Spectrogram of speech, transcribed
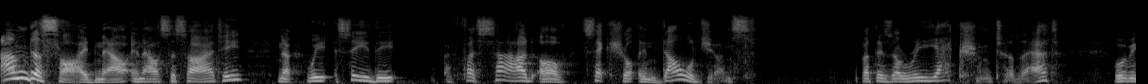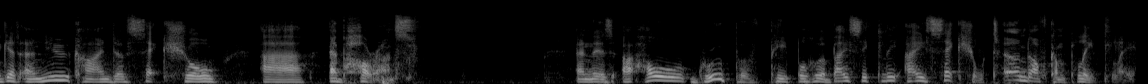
underside now in our society. Know, we see the facade of sexual indulgence, but there's a reaction to that where we get a new kind of sexual uh, abhorrence. And there's a whole group of people who are basically asexual, turned off completely.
